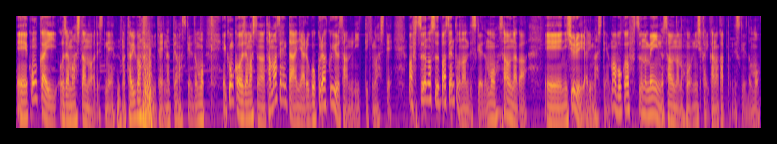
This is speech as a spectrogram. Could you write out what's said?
えー、今回お邪魔したのはですね、まあ、旅番組みたいになってますけれども、えー、今回お邪魔したのは多摩センターにある極楽湯さんに行ってきまして、まあ、普通のスーパー銭湯なんですけれどもサウナが、えー、2種類ありまして、まあ、僕は普通のメインのサウナの方にしか行かなかったんですけれども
